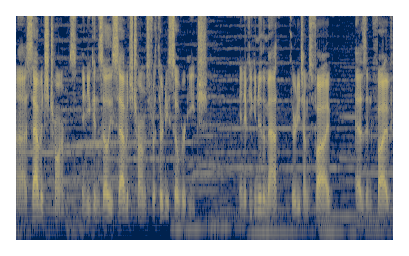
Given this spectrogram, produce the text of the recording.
uh, savage charms. And you can sell these savage charms for 30 silver each. And if you can do the math, 30 times 5, as in 5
